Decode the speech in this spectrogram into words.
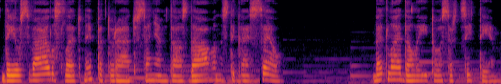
Dievs vēlas, lai tu nepaturētu saņemtās dāvanas tikai sev, bet lai dalītos ar citiem.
